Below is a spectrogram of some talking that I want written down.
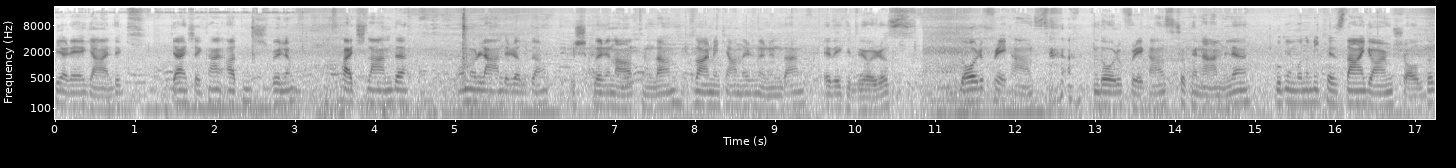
bir araya geldik. Gerçekten 60 bölüm taçlandı, onurlandırıldı. Işıkların altından, güzel mekanların önünden eve gidiyoruz. Doğru frekans. Doğru frekans çok önemli. Bugün bunu bir kez daha görmüş olduk.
